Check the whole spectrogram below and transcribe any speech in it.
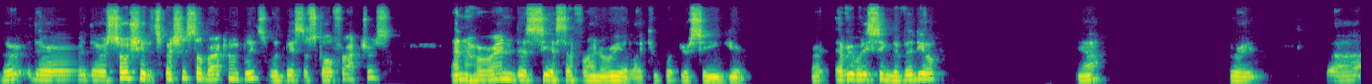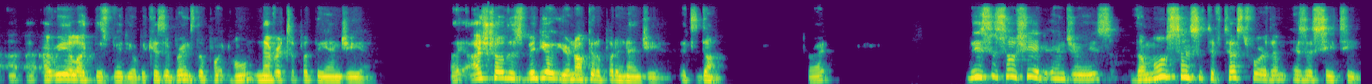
They're, they're, they're associated, especially subarachnoid bleeds, with base of skull fractures and horrendous CSF rhinorrhea, like what you're seeing here. Right? Everybody seeing the video? Yeah? Great. Uh, I, I really like this video because it brings the point home never to put the NG in. I, I show this video, you're not going to put an NG in. It's done. Right? These associated injuries, the most sensitive test for them is a CT.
